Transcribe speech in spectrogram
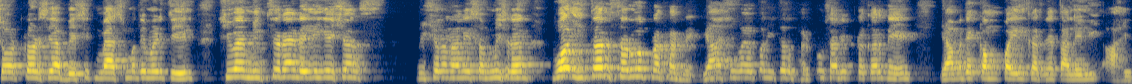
शॉर्टकट्स या बेसिक मॅथ्समध्ये मिळतील. शिवाय मिक्सर अँड एलिगेशन्स मिश्रण आणि संमिश्रण व इतर सर्व प्रकरणे. याशिवाय पण इतर भरपूर सारी प्रकरणे यामध्ये कंपाईल करण्यात आलेली आहेत.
